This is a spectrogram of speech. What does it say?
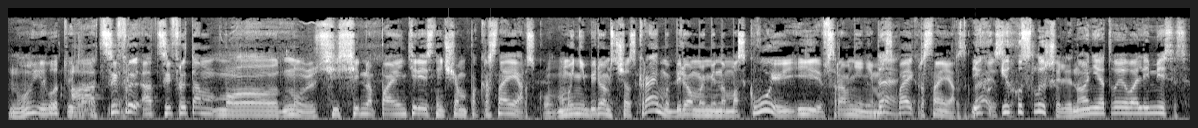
Ну и вот... А, и, цифры, а цифры там ну, сильно поинтереснее, чем по Красноярску. Мы не берем сейчас край, мы берем именно Москву и, и в сравнении да. Москва и Красноярск. Их, да, если... их услышали, но они отвоевали месяц.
